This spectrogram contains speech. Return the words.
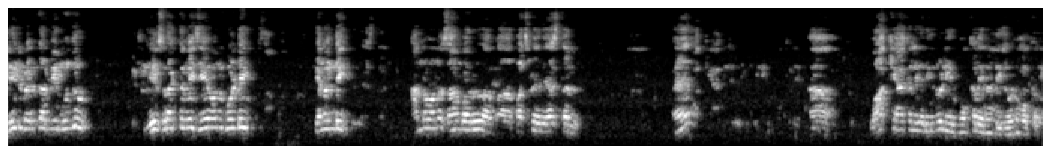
లేటు పెడతారు మీ ముందు. ఏసు రక్తమే చేయమనుకోండి తినండి. అన్నం అన్న సాంబారు పచ్చడి వేస్తారు. వాక్యాకలి కలిగిన వాడు ఈ మొక్కలు ఏనండి రెండు మొక్కలు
